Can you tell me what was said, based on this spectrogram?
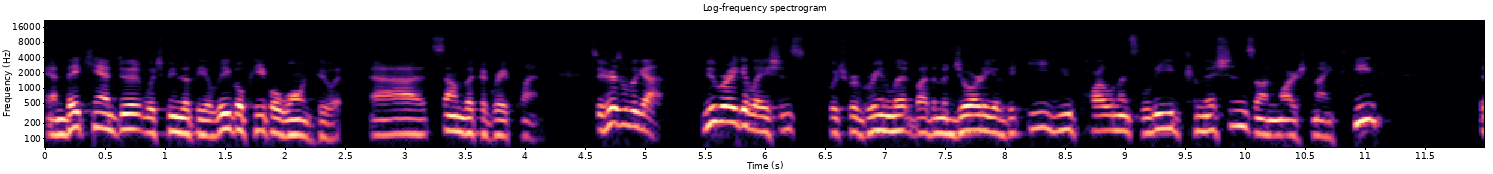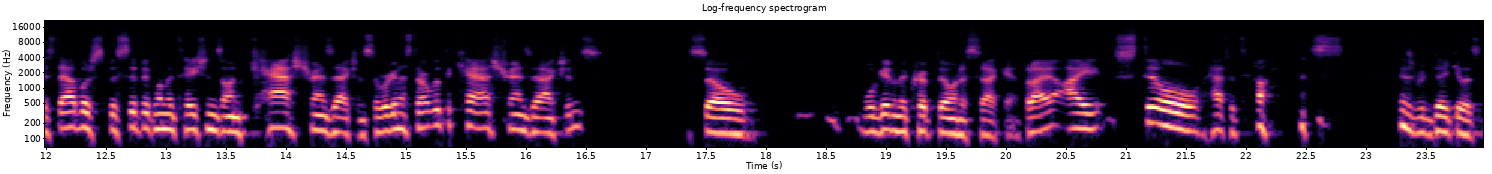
and they can't do it, which means that the illegal people won't do it. Uh, it sounds like a great plan. So here's what we got. New regulations, which were greenlit by the majority of the EU Parliament's lead commissions on March 19th, establish specific limitations on cash transactions. So we're going to start with the cash transactions. So we'll get into crypto in a second, but I, I still have to tell you this is ridiculous.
